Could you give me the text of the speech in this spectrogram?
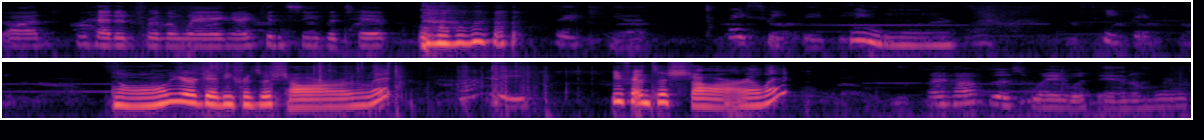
God, I'm headed for the wang. I can see the tip. I can't. Hi, sweet baby. Bean. Sweet baby. Oh, you're good. Be friends with Charlotte. Hi. Be friends with Charlotte. I have this way with animals.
